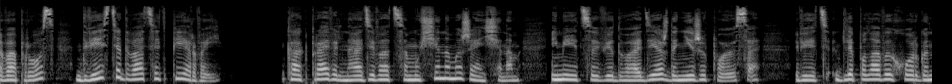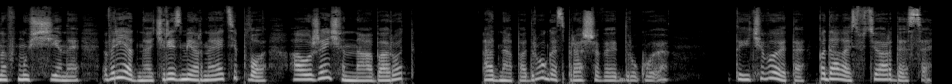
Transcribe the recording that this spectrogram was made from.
Вопрос 221. Как правильно одеваться мужчинам и женщинам? Имеется в виду одежда ниже пояса. Ведь для половых органов мужчины вредно чрезмерное тепло, а у женщин наоборот. Одна подруга спрашивает другую. «Ты чего это, подалась в стюардессы?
